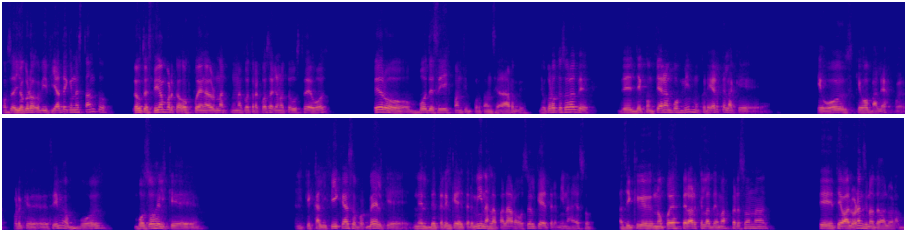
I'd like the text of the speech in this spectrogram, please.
O sea, yo creo, fíjate que no es tanto la autoestima porque vos pueden haber una, una otra cosa que no te guste de vos, pero vos decidís cuánta importancia darle. Yo creo que es hora de, de, de confiar en vos mismo, creerte la que, que, vos, que vos valés, pues. Porque decime, vos vos sos el que, el que califica eso, el que, el, el que determinas la palabra, vos sos el que determina eso. Así que no puedes esperar que las demás personas te, te valoren si no te valoran.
